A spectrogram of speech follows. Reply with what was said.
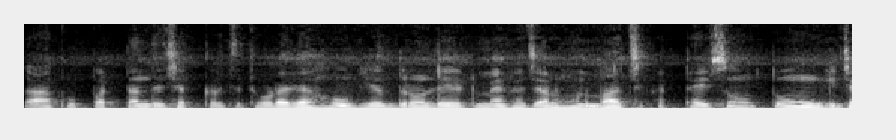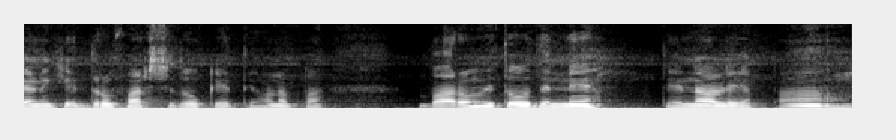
ਘਾਹ ਕੋ ਪੱਟਣ ਦੇ ਚੱਕਰ 'ਚ ਥੋੜਾ ਜਿਹਾ ਹੋ ਗਈ, ਉਧਰੋਂ ਲੇਟ, ਮੈਂ ਕਿਹਾ ਚਲ ਹੁਣ ਬਾਅਦ 'ਚ ਇਕੱਠਾ ਹੀ ਸੋ ਧੋਉਂਗੀ ਜਾਣੀ ਕਿ ਇਧਰੋਂ ਫਰਸ਼ ਧੋ ਕੇ ਤੇ ਹੁਣ ਆਪਾਂ ਬਾਹਰੋਂ ਵੀ ਧੋ ਦਿੰਨੇ ਆ ਤੇ ਨਾਲੇ ਆਪਾਂ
